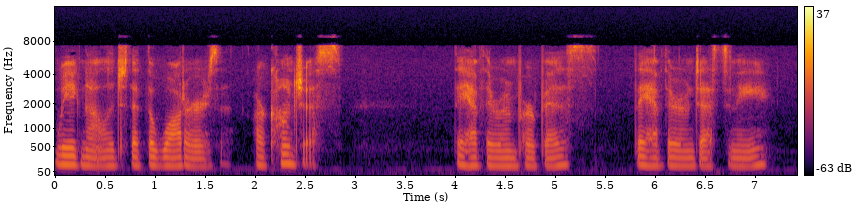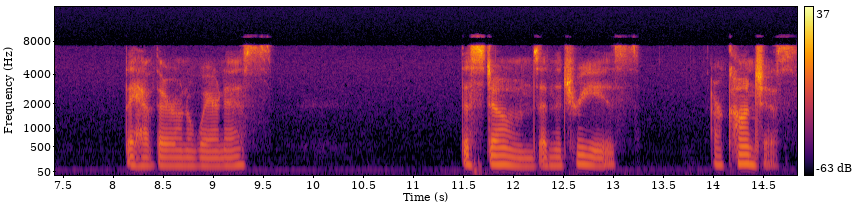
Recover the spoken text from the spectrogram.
We acknowledge that the waters are conscious. They have their own purpose, they have their own destiny, they have their own awareness. The stones and the trees are conscious.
